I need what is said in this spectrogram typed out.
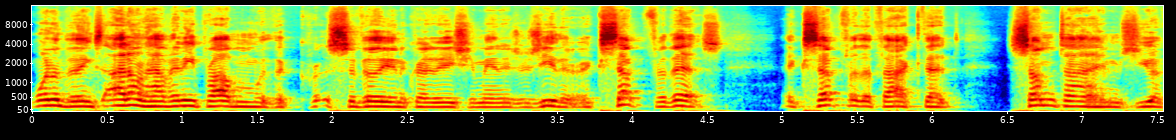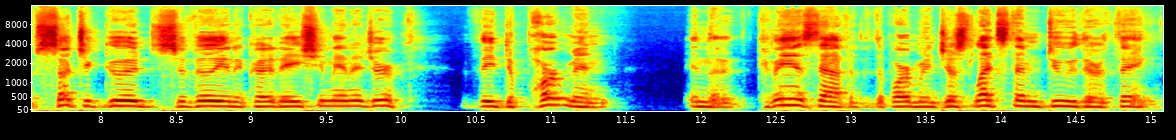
one of the things I don't have any problem with the civilian accreditation managers either, except for this, except for the fact that sometimes you have such a good civilian accreditation manager, the department and the command staff of the department just lets them do their thing.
